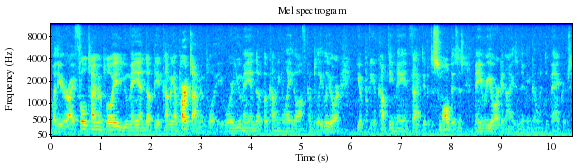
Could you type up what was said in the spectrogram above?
Whether you're a full-time employee, you may end up becoming a part-time employee, or you may end up becoming laid off completely, or your, your company may, in fact, if it's a small business, may reorganize and even go into bankruptcy.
